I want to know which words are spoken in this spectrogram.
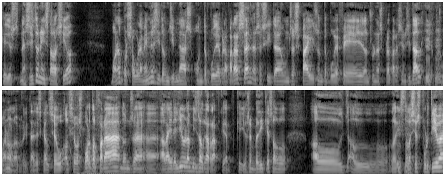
que dius, necessito una instal·lació? Bueno, doncs segurament necessita un gimnàs on te poder preparar-se, necessita uns espais on te poder fer doncs, unes preparacions i tal, i després, bueno, la veritat és que el seu, el seu esport el farà doncs, a, a l'aire lliure enmig del Garraf, que, que jo sempre dic que és el, el, el, la instal·lació esportiva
